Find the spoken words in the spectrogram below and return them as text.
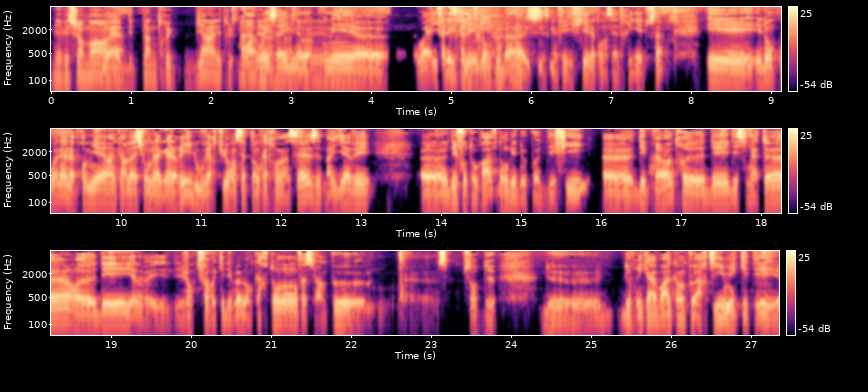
Mais il y avait sûrement euh, des, plein de trucs bien, des trucs moins ah, bien. Oui, ça évidemment. Mais Ouais, il fallait trier. donc, ben, c'est ce qu'a fait IFI. Elle a commencé à trier tout ça. Et, et, donc, voilà la première incarnation de la galerie, l'ouverture en septembre 96. Ben, il y avait euh, des photographes, donc les deux potes des filles, euh, des peintres, euh, des dessinateurs, euh, des, des gens qui fabriquaient des meubles en carton. Enfin, c'est un peu une sorte de de, de bric-à-brac un peu arty, mais qui était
